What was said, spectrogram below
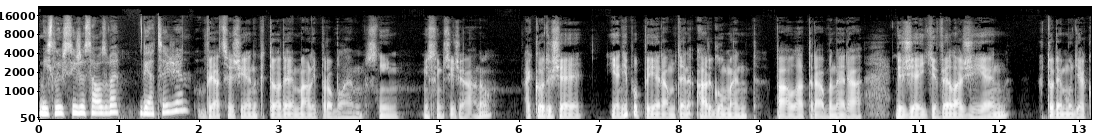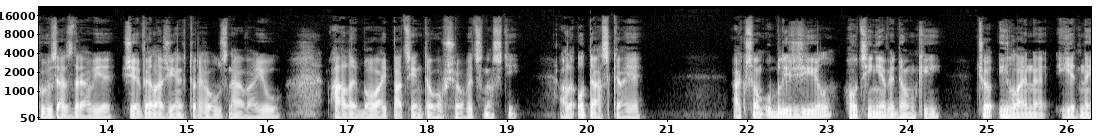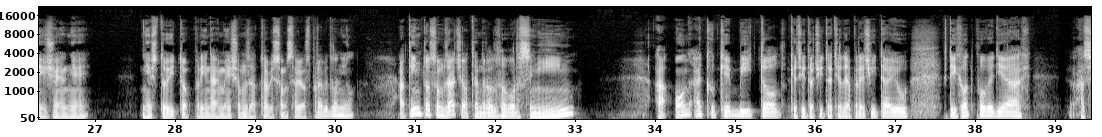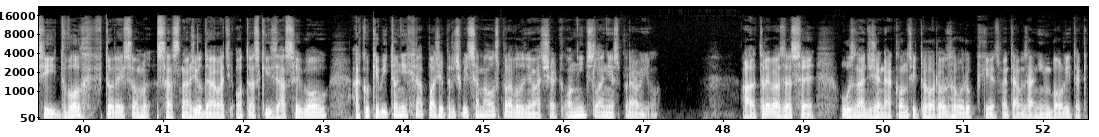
Myslíš si, že sa ozve viacej žien? Viacej žien, ktoré mali problém s ním. Myslím si, že áno. Akože ja nepopieram ten argument Pavla Trabnera, že je veľa žien, ktoré mu ďakujú za zdravie, že je veľa žien, ktoré ho uznávajú, alebo aj pacientov vo všeobecnosti. Ale otázka je, ak som ubližil, hoci nevedomky, čo i len jednej žene, nestojí to pri najmenšom za to, aby som sa ospravedlnil? A týmto som začal ten rozhovor s ním a on ako keby to, keď si to čitatelia prečítajú, v tých odpovediach asi dvoch, ktorej som sa snažil dávať otázky za sebou, ako keby to nechápal, že prečo by sa mal ospravedlňovať, však on nič zle nespravil. Ale treba zase uznať, že na konci toho rozhovoru, keď sme tam za ním boli, tak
